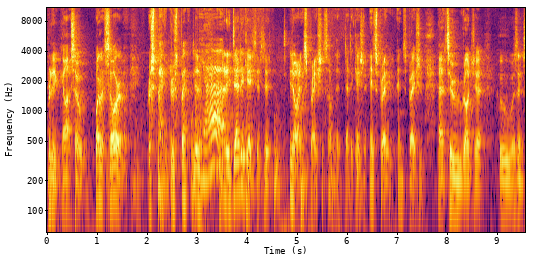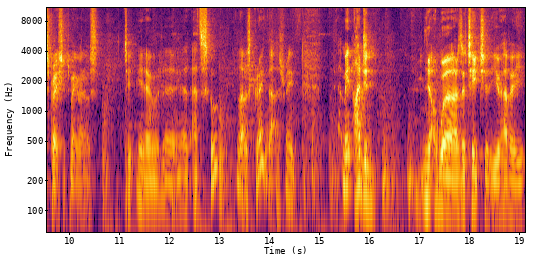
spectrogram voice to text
brilliant guy. So when I saw him, respect, respect, yeah. and he dedicated it, you know, inspiration, sorry, dedication, inspiration, inspiration uh, to Roger, who was inspiration to me when I was, you know, uh, at school. That was great. That was really. I mean, I didn't know where as a teacher that you have a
